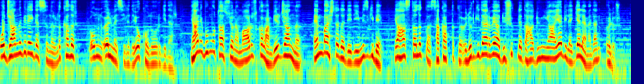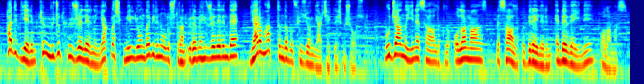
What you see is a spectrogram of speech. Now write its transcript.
O canlı bireyde sınırlı kalır ve onun ölmesiyle de yok olur gider. Yani bu mutasyona maruz kalan bir canlı en başta da dediğimiz gibi ya hastalıkla, sakatlıkla ölür gider veya düşükle daha dünyaya bile gelemeden ölür. Hadi diyelim tüm vücut hücrelerinin yaklaşık milyonda birini oluşturan üreme hücrelerinde yarım hattında bu füzyon gerçekleşmiş olsun. Bu canlı yine sağlıklı olamaz ve sağlıklı bireylerin ebeveyni olamaz.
